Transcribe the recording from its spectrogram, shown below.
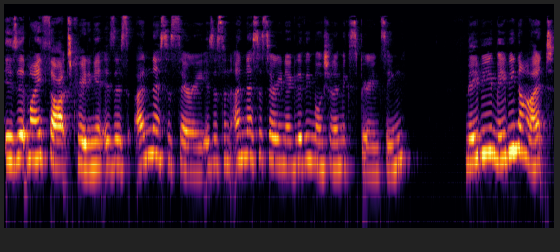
Is it my thoughts creating it? Is this unnecessary? Is this an unnecessary negative emotion I'm experiencing? Maybe, maybe not.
